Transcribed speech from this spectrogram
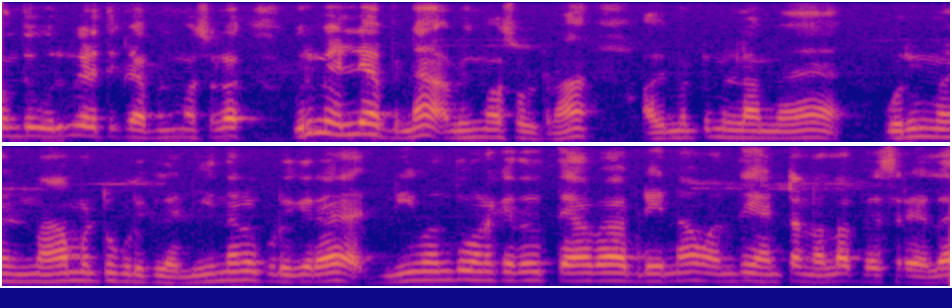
வந்து உரிமை எடுத்துக்கிற அப்படிங்கமா சொல்ல உரிமை இல்லையா அப்படின்னா? அப்படிங்கமா சொல்கிறான் அது மட்டும் இல்லாமல் உரிமை நான் மட்டும் கொடுக்கல. நீ தானே கொடுக்குற. நீ வந்து உனக்கு ஏதாவது தேவை அப்படின்னா வந்து என்கிட்ட நல்லா பேசுகிறேல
